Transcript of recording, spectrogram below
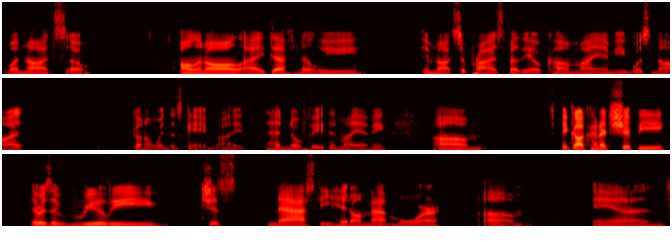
whatnot. So, all in all, I definitely am not surprised by the outcome. Miami was not gonna win this game. I had no faith in Miami. Um, it got kind of chippy. There was a really just nasty hit on Matt Moore, um, and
